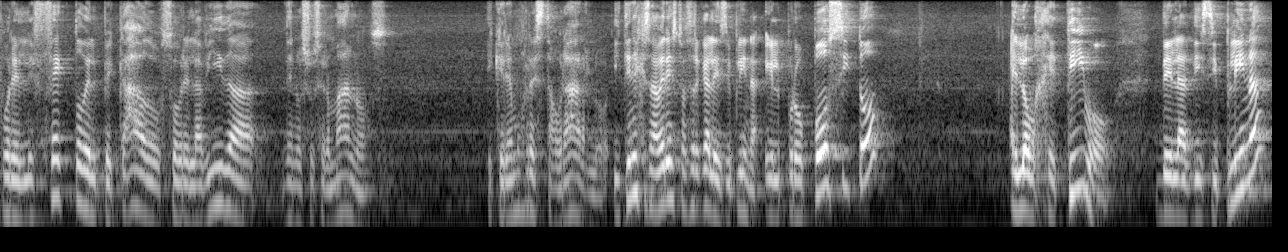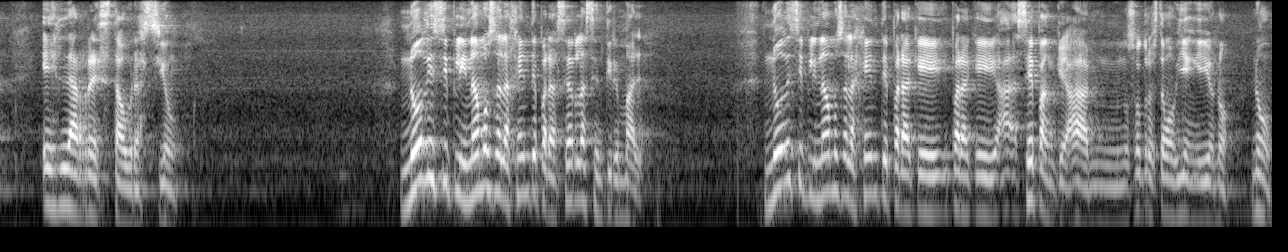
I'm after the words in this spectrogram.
por el efecto del pecado sobre la vida de nuestros hermanos y queremos restaurarlo. Y tienes que saber esto acerca de la disciplina. El propósito, el objetivo de la disciplina es la restauración. No disciplinamos a la gente para hacerla sentir mal. No disciplinamos a la gente para que, para que ah, sepan que ah, nosotros estamos bien y ellos no. No.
